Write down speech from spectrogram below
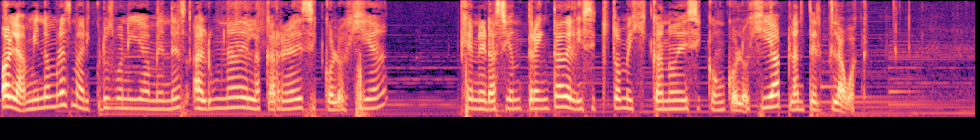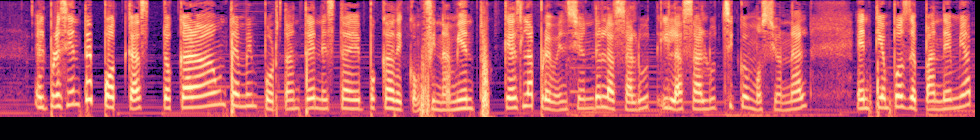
Hola, mi nombre es Maricruz Bonilla Méndez, alumna de la carrera de Psicología, generación 30 del Instituto Mexicano de Psiconcología, plantel Tláhuac. El presente podcast tocará un tema importante en esta época de confinamiento, que es la prevención de la salud y la salud psicoemocional en tiempos de pandemia,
